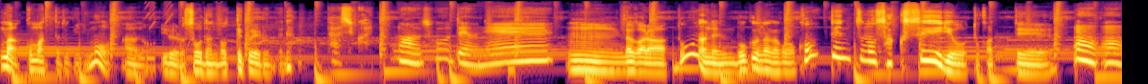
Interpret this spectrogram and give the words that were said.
まあ困った時にもあのいろいろ相談乗ってくれるんでね。確かに。まあそうだよね。うん。だからどうなんだよ僕なんかこのコンテンツの作成量とかってうんうん。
